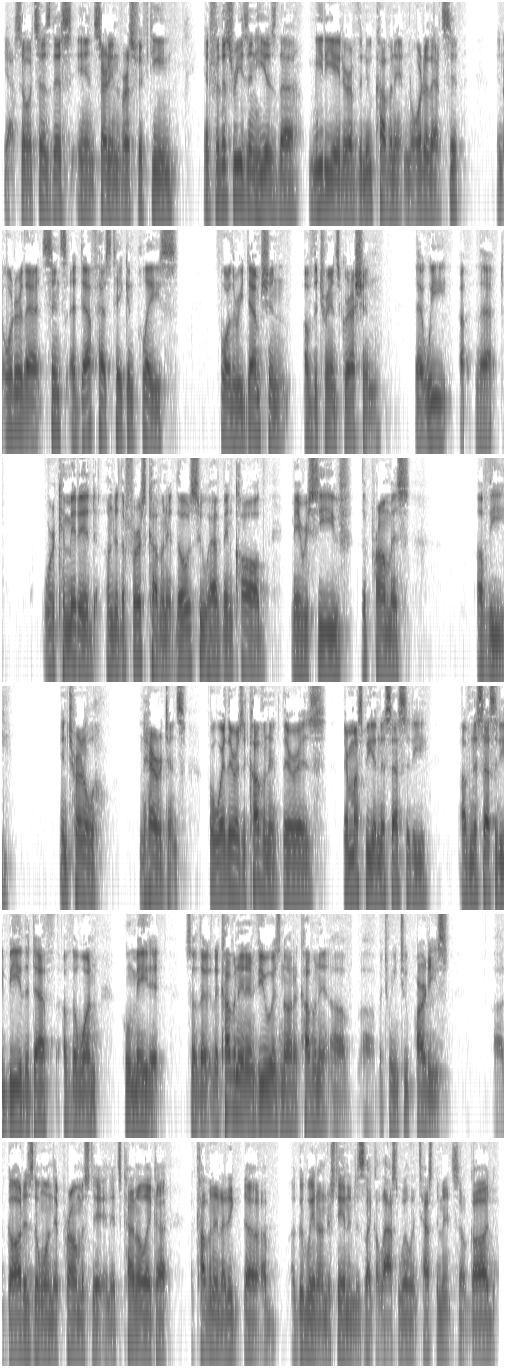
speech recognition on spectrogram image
Yeah, so it says this in starting in verse 15. And for this reason, he is the mediator of the new covenant in order that sit in order that since a death has taken place for the redemption of the transgression that we uh, that were committed under the first covenant, those who have been called may receive the promise of the eternal inheritance. For where there is a covenant, there is there must be a necessity of necessity be the death of the one who made it. So the, the covenant in view is not a covenant of uh, between two parties uh, God is the one that promised it, and it's kind of like a, a, covenant. I think the, a, a good way to understand it is like a last will and testament. So God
